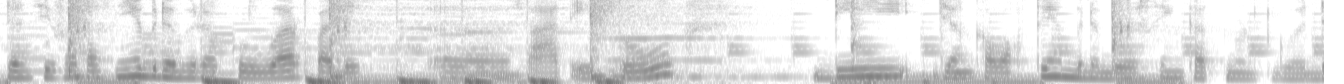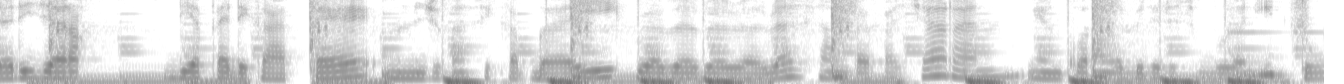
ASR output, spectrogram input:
Dan sifat aslinya benar-benar keluar pada uh, saat itu di jangka waktu yang benar-benar singkat menurut gue. Dari jarak dia PDKT menunjukkan sikap baik bla bla bla bla sampai pacaran yang kurang lebih dari sebulan itu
